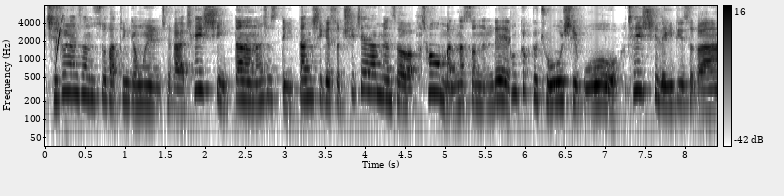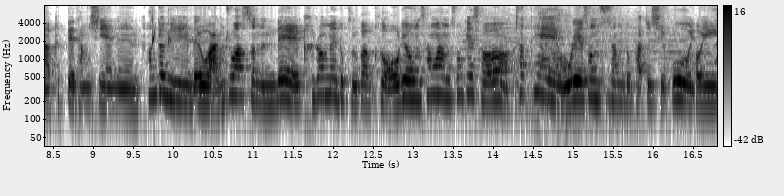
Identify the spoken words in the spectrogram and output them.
지소연 선수 같은 경우에는 제가 첼시 입단하셨을 때 입단식에서 취재하면서 처음 만났었는데 성격도 좋으시고 첼시 레이디즈가 그때 당시에는 환경이 매우 안 좋았었는데 그럼에도 불구하고 그 어려운 상황 속에서 첫 해에 올해 선수상도 받으시고 거의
